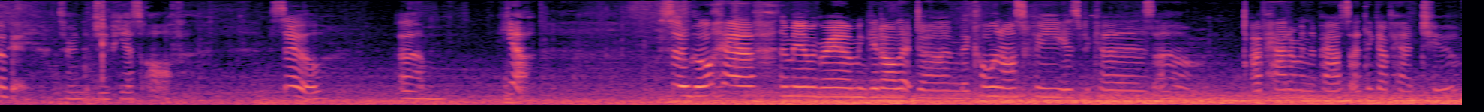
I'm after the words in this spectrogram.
Okay, turn the GPS off. So, um, yeah. So go have the mammogram and get all that done. The colonoscopy is because um, I've had them in the past. I think I've had two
